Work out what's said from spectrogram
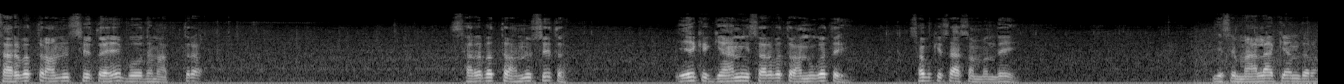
सर्वत्र अनुस्यूत है बोध मात्र सर्वत्र अनुस्यूत। एक ज्ञानी सर्वत्र अनुगत है। सबके साथ संबंध है। जैसे माला के अंदर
